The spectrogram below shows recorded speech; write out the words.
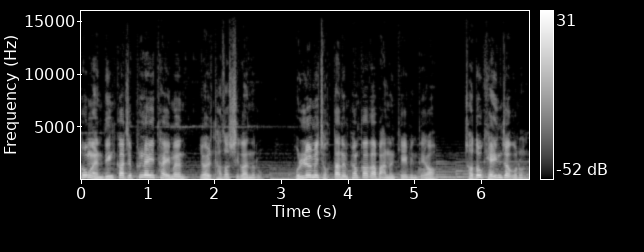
총 엔딩까지 플레이 타임은 15시간으로 볼륨이 적다는 평가가 많은 게임인데요. 저도 개인적으론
